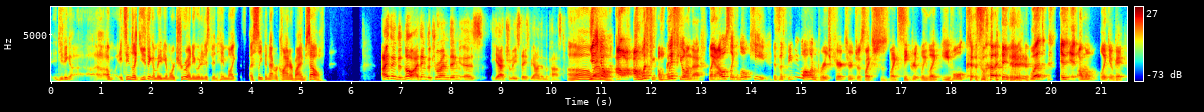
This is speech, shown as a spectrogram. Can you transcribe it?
Do you think? Uh, um, it seems like you think maybe a more true ending would have just been him like asleep in that recliner by himself. I think that no, I think the true ending is he actually stays behind in the past. Oh, yeah, wow. no, I, am with you. I'm with you on that. Like, I was like, low key, is the Phoebe Waller Bridge character just like, just, like secretly like evil? Because like, let it, it, on the like, okay,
